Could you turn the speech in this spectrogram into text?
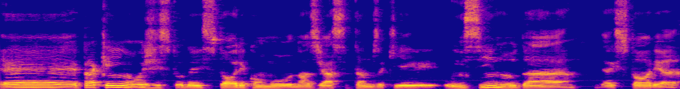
É, para quem hoje estuda história, como nós já citamos aqui, o ensino da, da história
